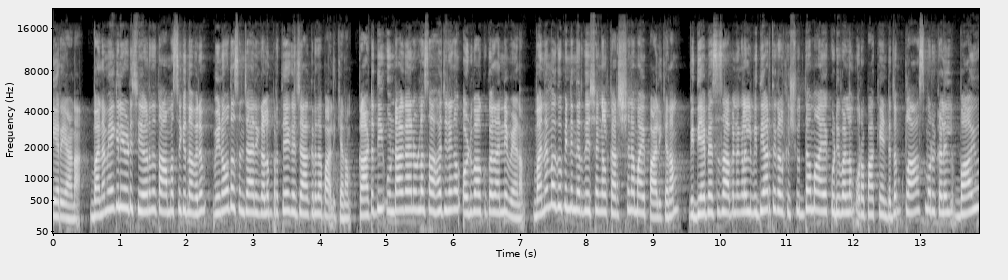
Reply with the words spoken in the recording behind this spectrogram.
ഏറെയാണ്. വനമേഖലയോട് ചേർന്ന് താമസിക്കുന്നവരും വിനോദസഞ്ചാരികളും പ്രത്യേക ജാഗ്രത പാലിക്കണം. കാട്ടുതീ ഉണ്ടാകാനുള്ള സാഹചര്യങ്ങൾ ഒഴിവാക്കുക തന്നെ വേണം. വനംവകുപ്പിന്റെ നിർദ്ദേശങ്ങൾ കർശനമായി പാലിക്കണം. വിദ്യാഭ്യാസ സ്ഥാപനങ്ങളിൽ വിദ്യാർത്ഥികൾക്ക് ശുദ്ധമായ കുടിവെള്ളം ഉറപ്പാക്കേണ്ടതും ക്ലാസ് മുറികളിൽ വായു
